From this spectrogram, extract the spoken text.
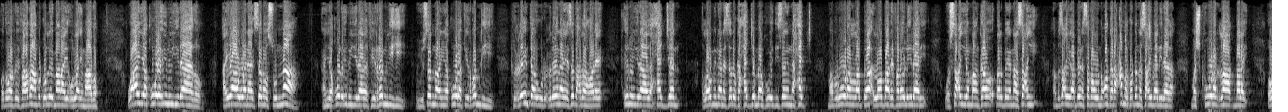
oo dawaaf lifaadaha markuu la imaanayo uu la imaado. Wa an yaquula inuu yihaahdo ayaa wanaagsan oo sunaa an yaquula inuu yihahdo fii ramlihi yusanu an yaquula fii ramlihi. Rucleynta uu rucleynayo saddexda hore inuu yihahdo xajan allahuma ina nasaluka xajan baan ku weydiisanayna xaj. Mabruuran loo baarifalo la ilaali. Wa baan ka dalbaynaa sacyi ama sacyigaa been safa uu noqon karaa camalka o dhanna sacyi baa la yihahda mashkuuran la aqbalay oo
